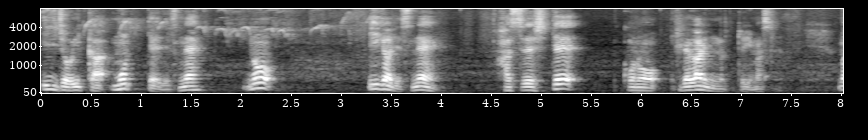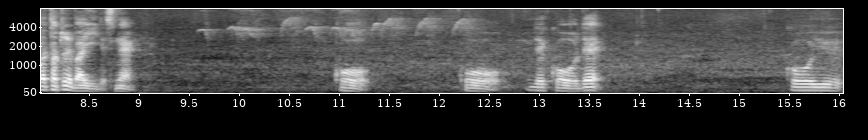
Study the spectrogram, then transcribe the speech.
以上以下、持ってですね、の、いがですね、発生して、このひらがなになっています。まあ、例えばいいですね。こう、こう、で、こうで、こういう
